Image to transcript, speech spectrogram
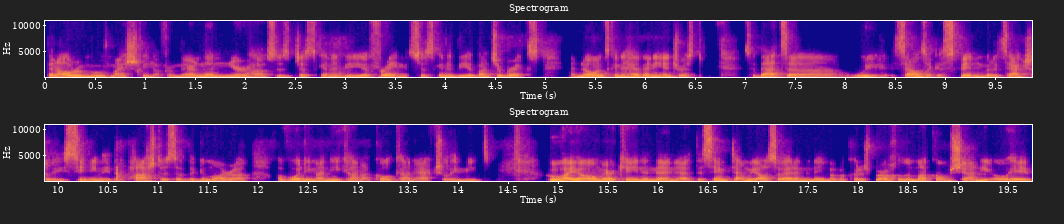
then I'll remove my shechina from there, and then your house is just going to be a frame. It's just going to be a bunch of bricks, and no one's going to have any interest. So that's a we. It sounds like a spin, but it's actually seemingly the pashtus of the Gemara of what imani kana kol kan actually means. Hu haya omer kain, and then at the same time we also add in the name of a Kadosh Baruch Hu makom shani ohev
